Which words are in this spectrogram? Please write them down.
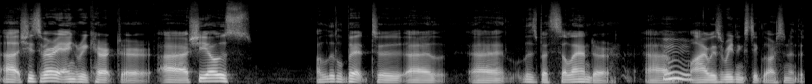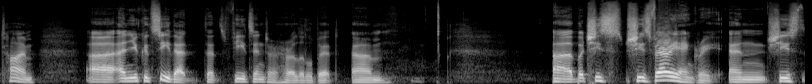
Uh, she's a very angry character. Uh, she owes a little bit to uh, uh, Lisbeth Salander. Um, I was reading Stieg Larsson at the time, uh, and you can see that that feeds into her a little bit. Um, uh, but she's she's very angry, and she's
